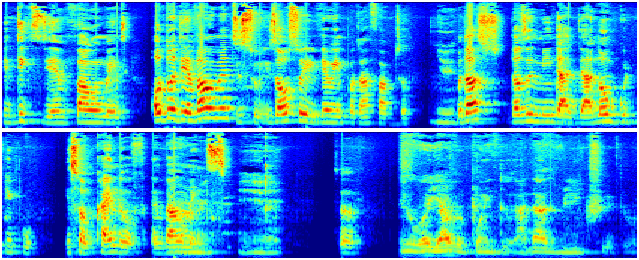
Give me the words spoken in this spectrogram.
predict the environment. Although the environment is, is also a very important factor. yeah But that doesn't mean that there are not good people in some kind of environment. yeah So You know what? You have a point though, and that's really true though.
